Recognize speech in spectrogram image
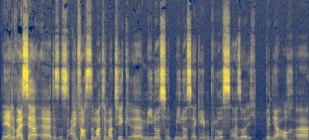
Naja, du weißt ja, äh, das ist einfachste Mathematik. Äh, Minus und Minus ergeben Plus. Also ich bin ja auch äh,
